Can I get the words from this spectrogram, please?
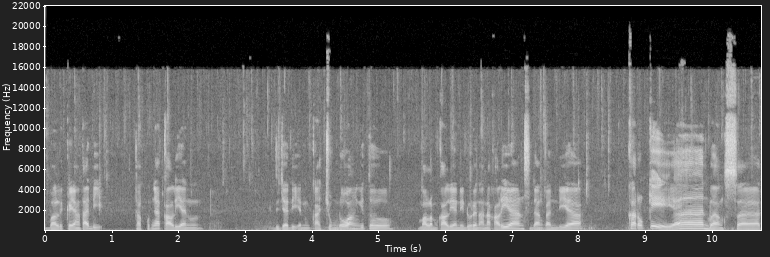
balik ke yang tadi. Takutnya kalian dijadiin kacung doang gitu. Malam kalian tidurin anak kalian sedangkan dia karaokean bangsat.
